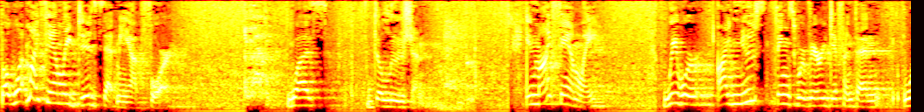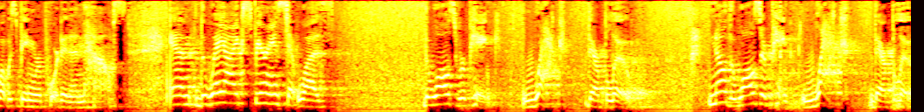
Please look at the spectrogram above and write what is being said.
But what my family did set me up for was delusion. In my family, we were, I knew things were very different than what was being reported in the house. And the way I experienced it was the walls were pink. Whack, they're blue. No, the walls are pink. Whack, they're blue.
